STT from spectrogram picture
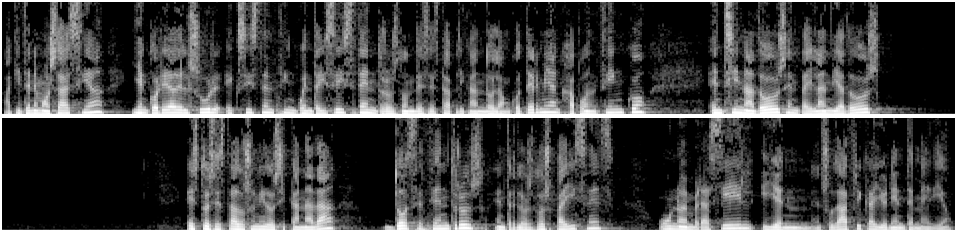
Aquí tenemos Asia y en Corea del Sur existen 56 centros donde se está aplicando la oncotermia, en Japón 5, en China 2, en Tailandia 2. Esto es Estados Unidos y Canadá, 12 centros entre los dos países, uno en Brasil y en, en Sudáfrica y Oriente Medio.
